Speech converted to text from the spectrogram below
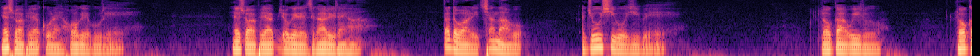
မြတ်စွာဘုရားကိုယ်တိုင်ဟောခဲ့ဘူးတယ်မြတ်စွာဘုရားပြောခဲ့တဲ့စကားတွေတိုင်းဟာ တတ္တဝါတွေချမ်းသာဖို့အကျိုးရှိဖို့ကြီးပဲလောကဝိရုလောက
